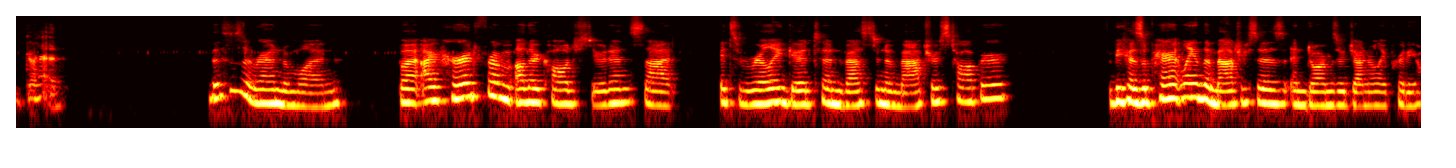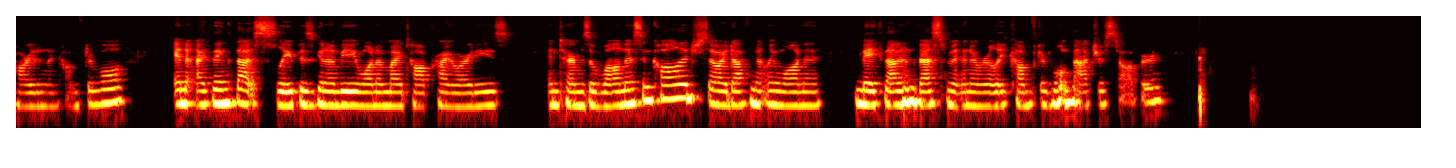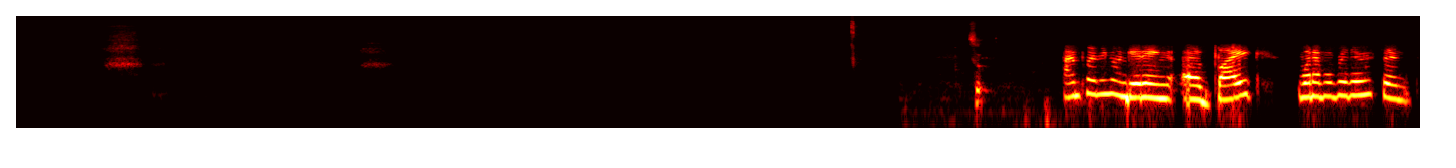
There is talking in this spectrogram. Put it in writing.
Go ahead. This is a random one. But I've heard from other college students that it's really good to invest in a mattress topper because apparently the mattresses in dorms are generally pretty hard and uncomfortable. And I think that sleep is going to be one of my top priorities in terms of wellness in college. So I definitely want to make that investment in a really comfortable mattress topper. So I'm planning on getting a bike when I'm over there since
